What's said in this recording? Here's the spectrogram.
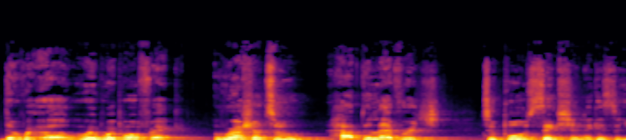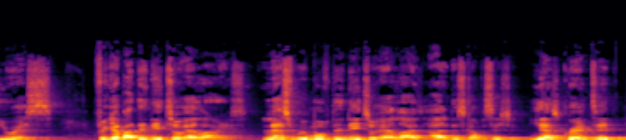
the uh, ripple effect. Russia too have the leverage to pose sanction against the U.S. Forget about the NATO allies. Let's remove the NATO allies out of this conversation. Yes, granted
